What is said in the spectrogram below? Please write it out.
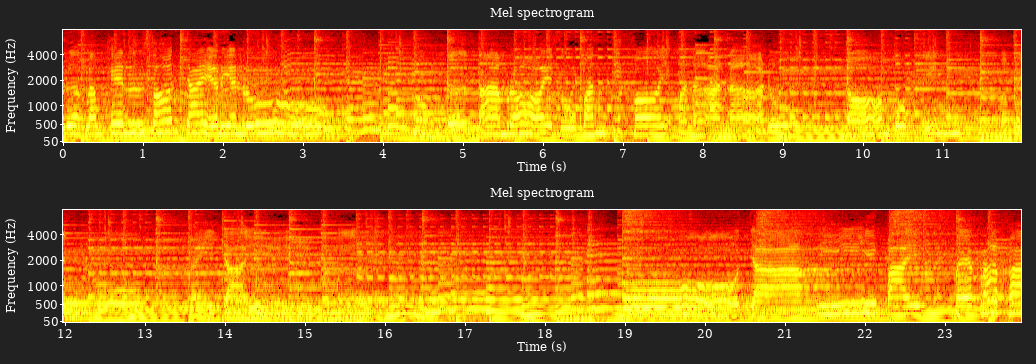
เรื่องลำเค็นสอนใจเรียนรู้ ต้องเดินตามรอยสู่ฝันที่คอยมานานนาดู น้อมทุกสิ่งมาเป็นครูให้ใจเสมอ โอ้จากนี้ไป แบกรับภา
